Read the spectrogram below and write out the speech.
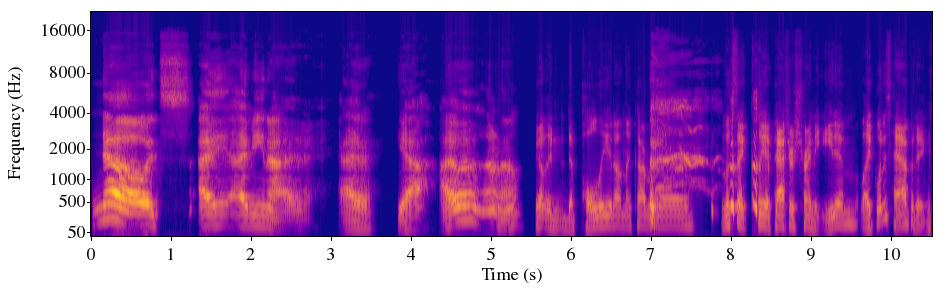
No, it's I I mean I I yeah, I don't, I don't know. You got like Napoleon on the cover there. it looks like Cleopatra's trying to eat him. Like what is happening?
